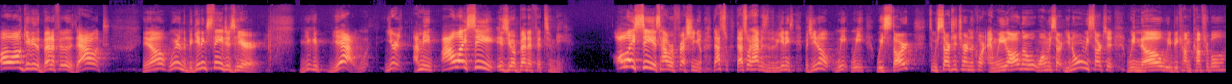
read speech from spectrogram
Oh, I'll give you the benefit of the doubt. You know, we're in the beginning stages here. You could, yeah, you're, I mean, all I see is your benefit to me. All I see is how refreshing you are. That's, that's what happens at the beginnings. But you know, we, we, we, start to, we start to turn the corner. And we all know when we start, you know when we start to, we know we become comfortable?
